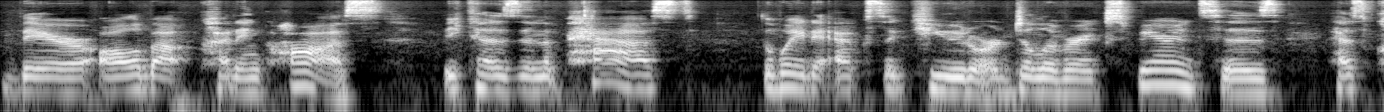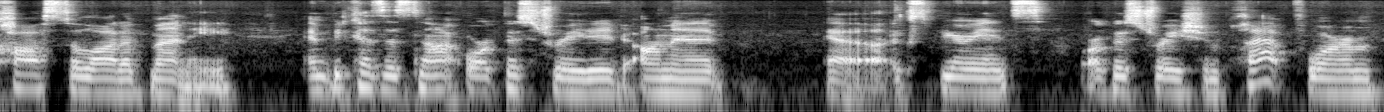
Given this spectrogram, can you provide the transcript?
They're all about cutting costs because in the past, the way to execute or deliver experiences has cost a lot of money. And because it's not orchestrated on a uh, experience orchestration platform,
